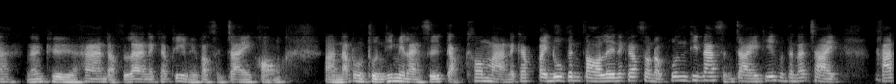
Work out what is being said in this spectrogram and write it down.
อะนั่นคือ 5 อันดับแรกนะครับ ที่อยู่ในความสนใจของอนักลงทุนที่มีแรงซื้อกลับเข้ามานะครับ ไปดูกันต่อเลยนะครับสำหรับหุ้นที่น่าสนใจที่คุณธนชัยคัด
